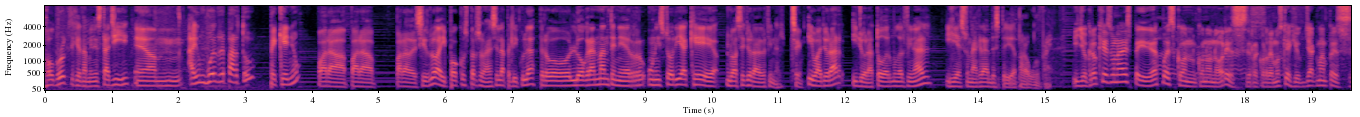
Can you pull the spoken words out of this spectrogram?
Holbrook, que también está allí. Em, hay un buen reparto, pequeño, para, para, para decirlo. Hay pocos personajes en la película, pero logran mantener una historia que lo hace llorar al final. Sí. Y va a llorar, y llora todo el mundo al final, y es una gran despedida para Wolverine. Y yo creo que es una despedida pues con, con honores. Recordemos que Hugh Jackman pues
